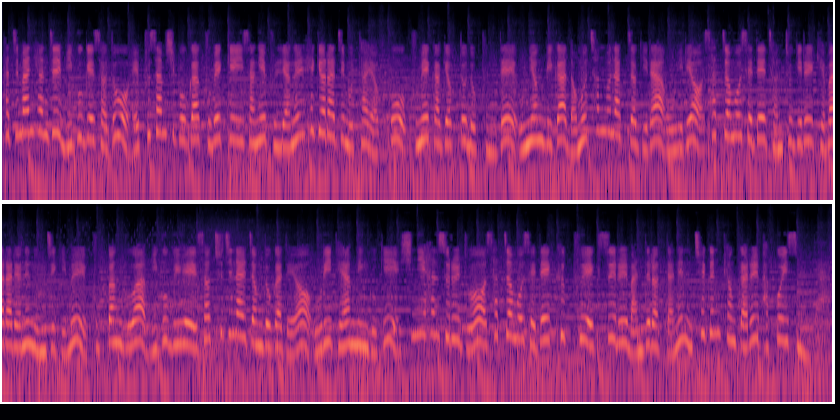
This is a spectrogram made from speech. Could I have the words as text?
하지만 현재 미국에서도 F-35가 900개 이상의 분량을 해결하지 못하였고 구매 가격도 높은데 운영비가 너무 천문학적이라 오히려 4.5세대 전투기를 개발하려는 움직임을 국방부와 미국 의회에서 추진할 정도가 되어 우리 대한민국이 신이 한 수를 두어 4.5세대 크프-X를 만들었다는 최근 평가를 받고 있습니다.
